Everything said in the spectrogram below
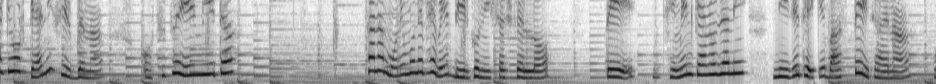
আগে ওর জ্ঞানই ফিরবে না। অথচ এই মেয়েটা? সানা মনে মনে ভেবে দীর্ঘ নিঃশ্বাস ফেলল। তে জিমিন কেন জানি নিজে থেকে বাঁচতেই চায় না ও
